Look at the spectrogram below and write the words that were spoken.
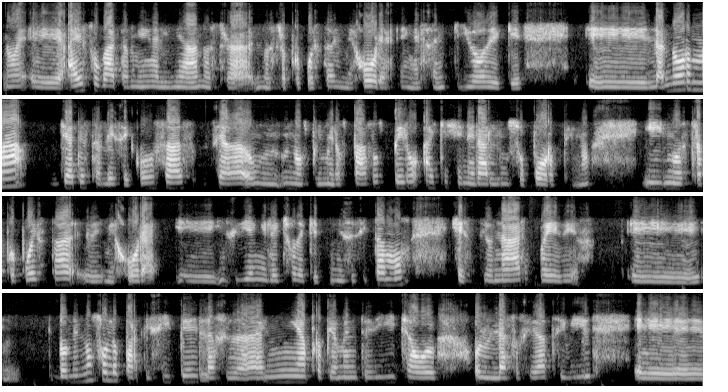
¿no? Eh, a eso va también alineada nuestra nuestra propuesta de mejora, en el sentido de que eh, la norma ya te establece cosas, se ha dado unos primeros pasos, pero hay que generarle un soporte, ¿no? Y nuestra propuesta de mejora eh, incidía en el hecho de que necesitamos gestionar redes eh, donde no solo participe la ciudadanía propiamente dicha o, la sociedad civil eh,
